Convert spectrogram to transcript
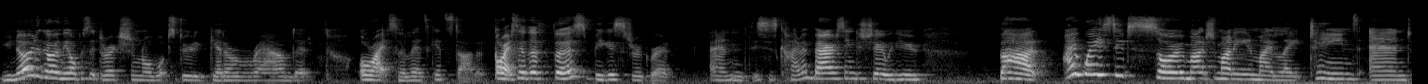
you know to go in the opposite direction or what to do to get around it. All right, so let's get started. All right, so the first biggest regret, and this is kind of embarrassing to share with you, but I wasted so much money in my late teens and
